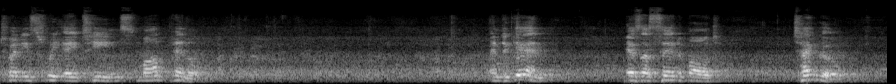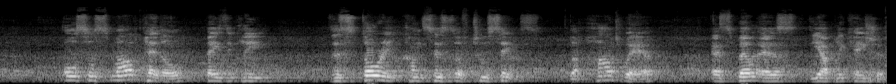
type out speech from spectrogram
2318 Smart Panel. And again, as I said about Tango, also Smart Panel basically the story consists of two things, the hardware as well as the application.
